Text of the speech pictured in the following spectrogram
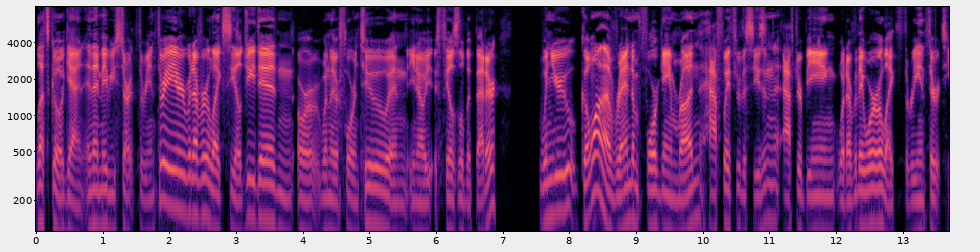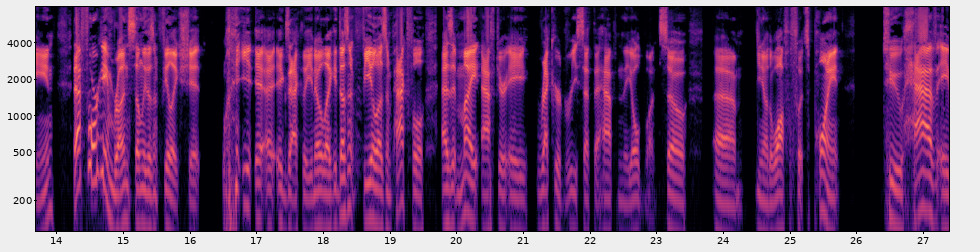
Let's go again, and then maybe you start three and three or whatever, like CLG did, and or when they were four and two, and you know it feels a little bit better. When you go on a random four game run halfway through the season after being whatever they were, like three and thirteen, that four game run suddenly doesn't feel like shit. exactly. You know, like it doesn't feel as impactful as it might after a record reset that happened in the old one. So, um, you know, the Wafflefoot's point to have a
